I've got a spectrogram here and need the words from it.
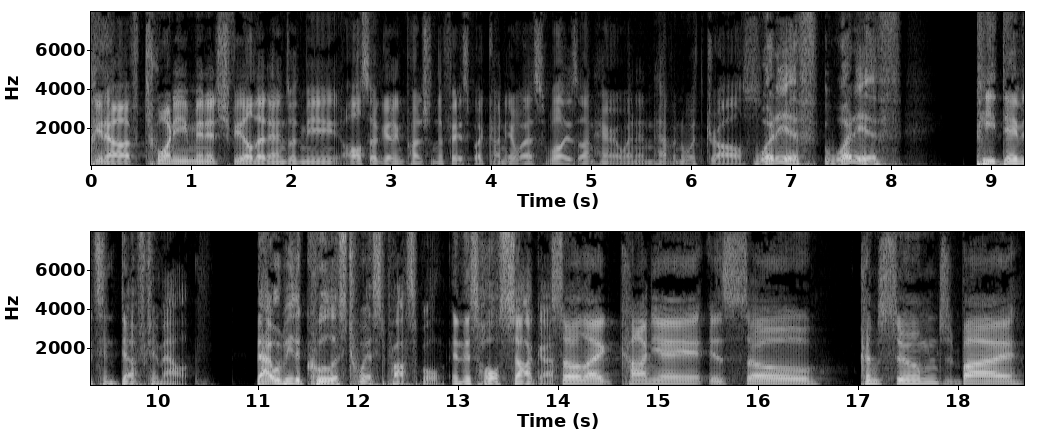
you know a 20 minute spiel that ends with me also getting punched in the face by Kanye West while he's on heroin and having withdrawals. What if? What if Pete Davidson duffed him out? That would be the coolest twist possible in this whole saga. So like Kanye is so consumed by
